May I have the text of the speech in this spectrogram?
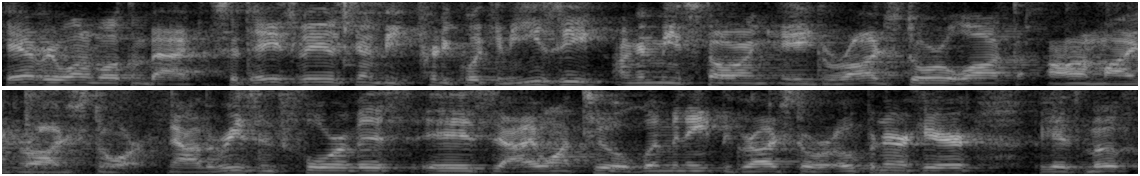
Hey everyone, welcome back. So today's video is going to be pretty quick and easy. I'm going to be installing a garage door lock on my garage door. Now the reason for this is I want to eliminate the garage door opener here because both,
